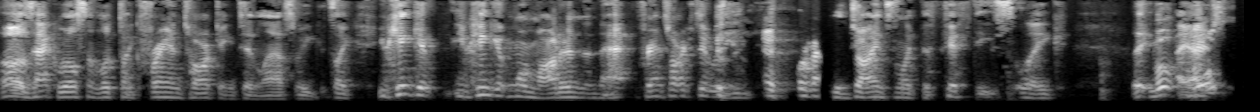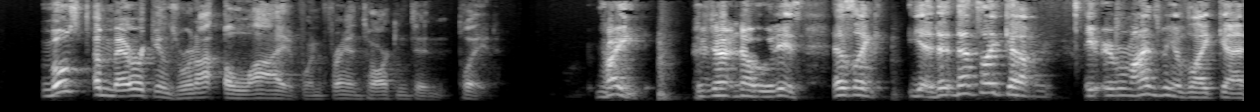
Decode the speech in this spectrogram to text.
"Oh, Zach Wilson looked like Fran Tarkenton last week." It's like you can't get you can't get more modern than that. Fran Tarkenton was the quarterback the Giants in like the fifties. Like, like Mo- I- I- most, most Americans were not alive when Fran Tarkenton played. right? Who don't know who it is? It's like, yeah, that, that's like um, it, it reminds me of like uh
